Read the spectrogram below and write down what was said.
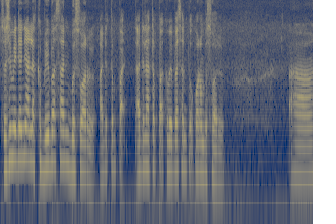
social media ni adalah kebebasan bersuara. Ada tempat adalah tempat kebebasan untuk korang bersuara. Uh,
